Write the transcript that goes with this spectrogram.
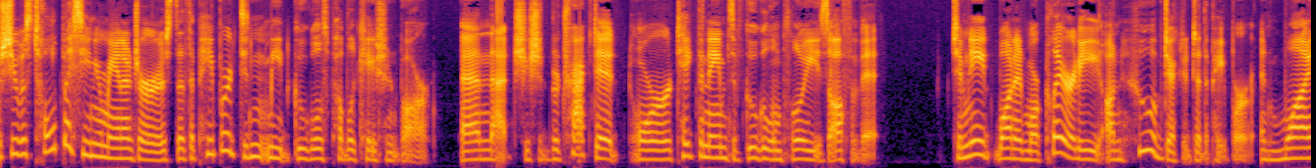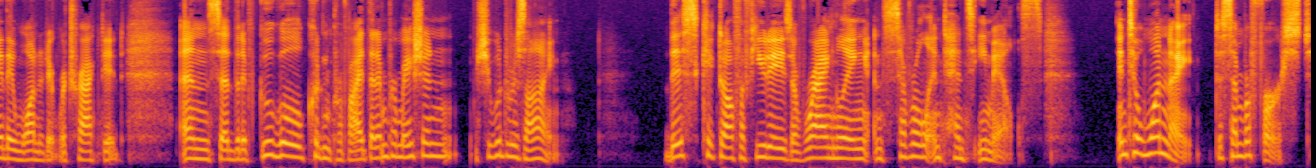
She was told by senior managers that the paper didn't meet Google's publication bar and that she should retract it or take the names of Google employees off of it. Timnit wanted more clarity on who objected to the paper and why they wanted it retracted, and said that if Google couldn't provide that information, she would resign. This kicked off a few days of wrangling and several intense emails. Until one night, December 1st,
